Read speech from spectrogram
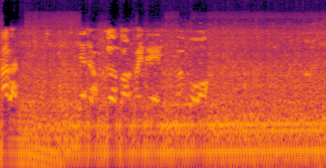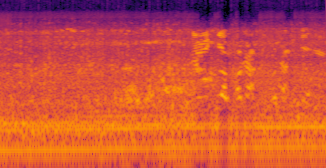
ถ้าแบบจะดับ เครื่องตอนไฟแดงก็บอกแล้วเครื่องเขาดับเขาดับเครื่องเอง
